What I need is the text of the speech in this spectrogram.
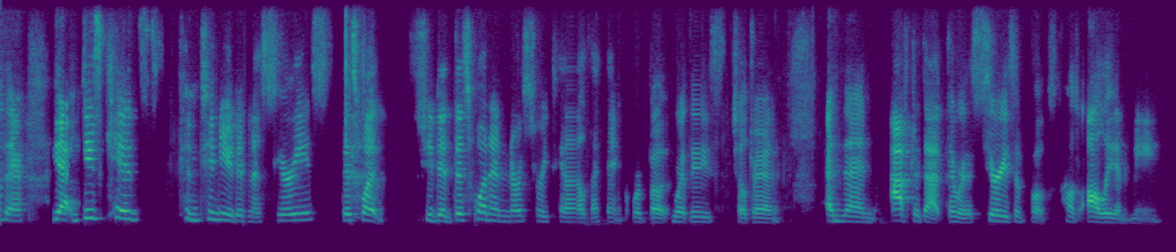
there. Yeah, these kids continued in a series. This one she did this one in Nursery Tales, I think, were both were these children. And then after that, there were a series of books called Olly and Me,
